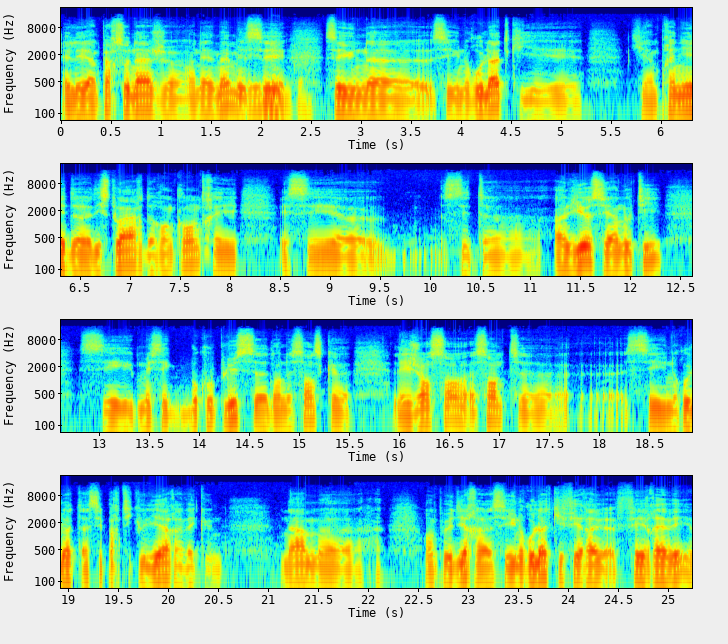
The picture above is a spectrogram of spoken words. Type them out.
elle est un personnage en elle-même et c'est c'est une euh, c'est une roulotte qui est qui est imprégnée d'histoire, de, rencontres et et c'est euh, euh, un lieu, c'est un outil. Mais c'est beaucoup plus dans le sens que les gens sentent. c'est une roulotte assez particulière avec une âme, on peut dire, c'est une roulotte qui fait rêver, fait rêver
